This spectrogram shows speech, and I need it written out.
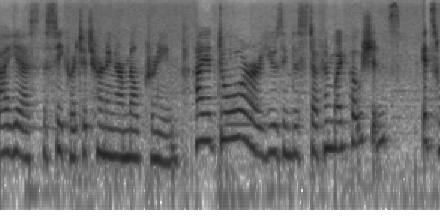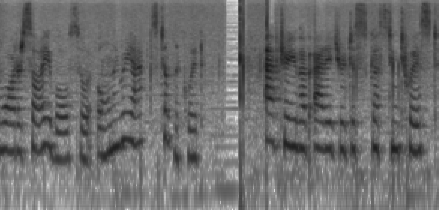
Ah, yes, the secret to turning our milk green. I adore using this stuff in my potions. It's water soluble, so it only reacts to liquid. After you have added your disgusting twist,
